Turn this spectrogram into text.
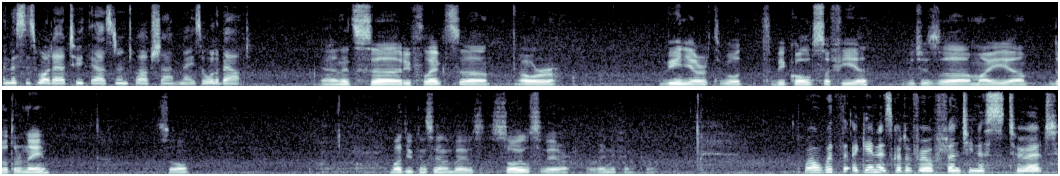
And this is what our 2012 Chardonnay is all about. And it uh, reflects uh, our vineyard, what we call Sophia, which is uh, my uh, daughter name. So what you can say about soils there or anything? Well, with again, it's got a real flintiness to it,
